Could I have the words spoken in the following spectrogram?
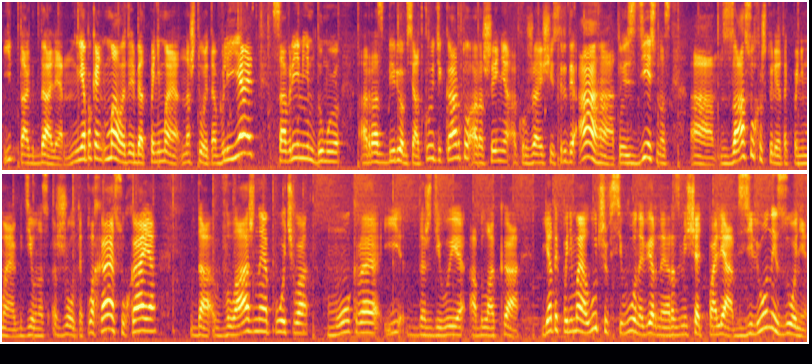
И так далее. Я пока мало, ребят, понимаю, на что это влияет. Со временем, думаю, разберемся. Откройте карту орошения окружающей среды. Ага, то есть здесь у нас а, засуха, что ли, я так понимаю, где у нас желтая. Плохая, сухая, да, влажная почва, мокрая и дождевые облака. Я так понимаю, лучше всего, наверное, размещать поля в зеленой зоне.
